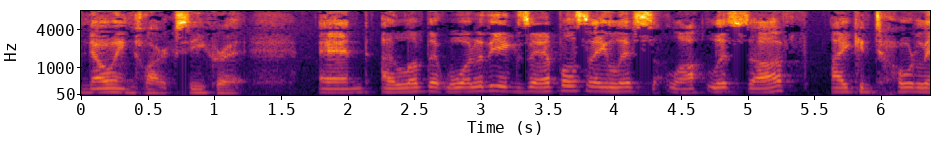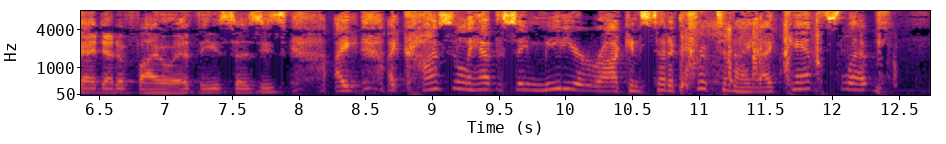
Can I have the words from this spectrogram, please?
knowing Clark's secret. And I love that one of the examples that he lists lists off, I can totally identify with. He says he's I I constantly have to say meteor rock instead of kryptonite. I can't slip.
